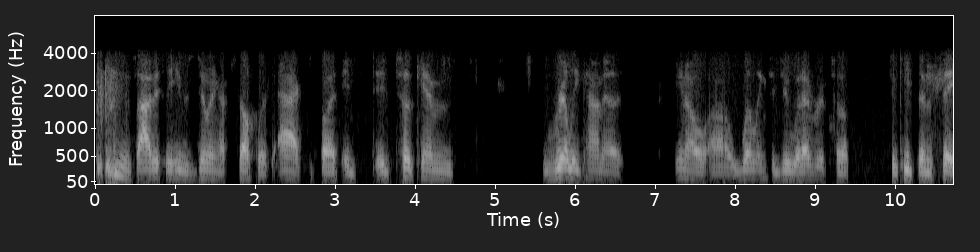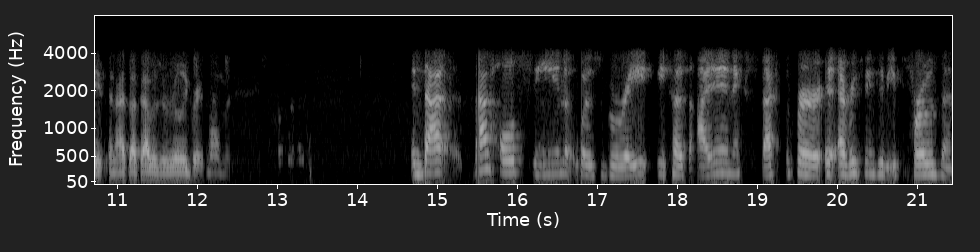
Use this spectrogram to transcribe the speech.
so obviously he was doing a selfless act, but it it took him really kind of, you know, uh, willing to do whatever it took to keep them safe, and I thought that was a really great moment. that that whole scene was great because I didn't expect for everything to be frozen.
